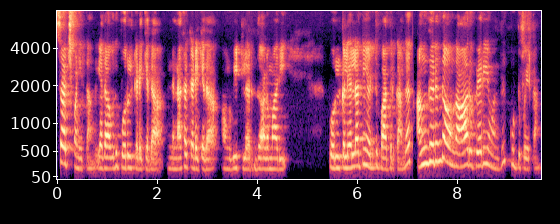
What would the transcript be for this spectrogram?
சர்ச் பண்ணியிருக்காங்க ஏதாவது பொருள் கிடைக்கதா? இந்த நகை கிடைக்கதா? அவங்க வீட்டில் இருந்து அலமாரி பொருட்கள் எல்லாத்தையும் எடுத்து பார்த்துருக்காங்க. அங்கிருந்து அவங்க ஆறு பேரையும் வந்து கூட்டு போயிருக்காங்க.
